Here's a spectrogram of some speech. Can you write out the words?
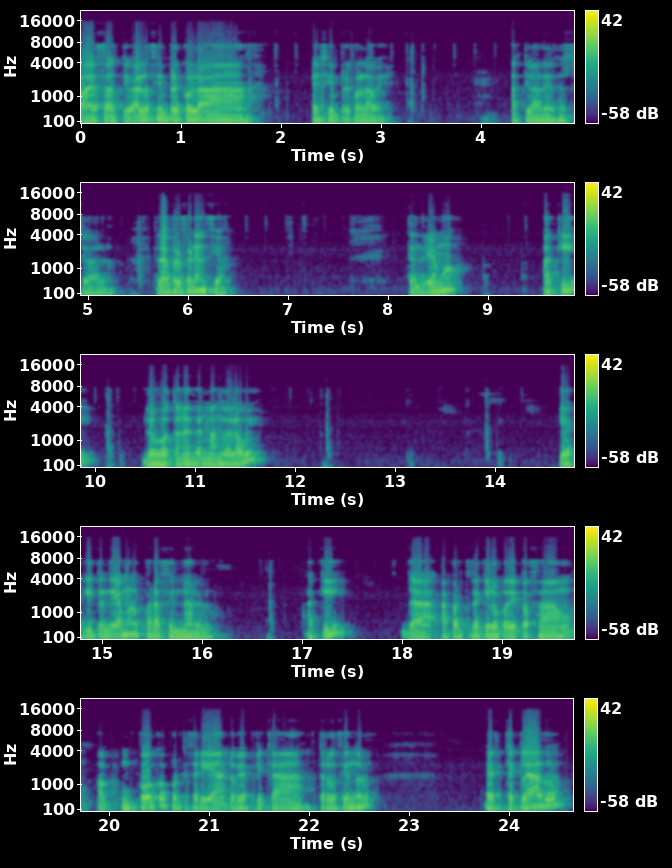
Para desactivarlo siempre con la... Es siempre con la B. Activarlo y desactivarlo. La preferencia. Tendríamos aquí los botones del mando de la Wii. Y aquí tendríamos para asignarlo. Aquí, ya a partir de aquí lo podéis pasar un, poco porque sería, lo voy a explicar traduciéndolo. El teclado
